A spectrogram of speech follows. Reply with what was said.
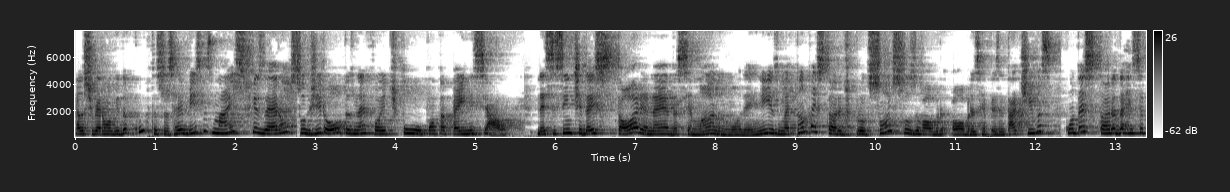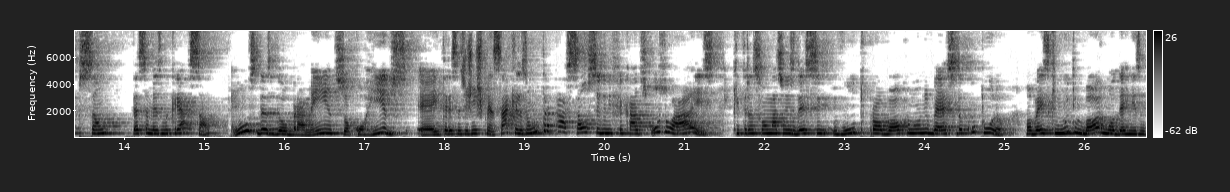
Elas tiveram uma vida curta, suas revistas, mas fizeram surgir outras, né? Foi tipo o pontapé inicial. Nesse sentido, a história né, da semana do modernismo é tanto a história de produções de suas obras representativas, quanto a história da recepção dessa mesma criação. Os desdobramentos ocorridos, é interessante a gente pensar que eles vão ultrapassar os significados usuais que transformações desse vulto provocam no universo da cultura. Uma vez que, muito embora o modernismo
